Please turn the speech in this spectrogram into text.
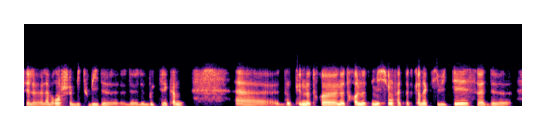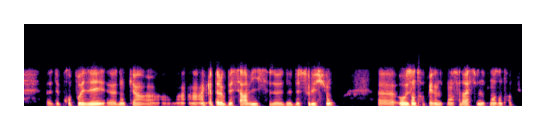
c'est la branche B2B de, de, de Bouygues Telecom. Euh, donc notre rôle, notre mission, en fait, notre cœur d'activité, ça va être de proposer euh, donc un, catalogue de services, de, solutions euh, aux entreprises uniquement. On s'adresse uniquement aux entreprises.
